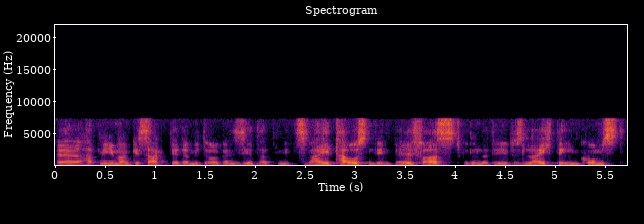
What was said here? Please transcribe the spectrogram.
äh, hat mir jemand gesagt, der da mitorganisiert hat, mit 2000 in Belfast, wo du natürlich ein bisschen leichter hinkommst.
